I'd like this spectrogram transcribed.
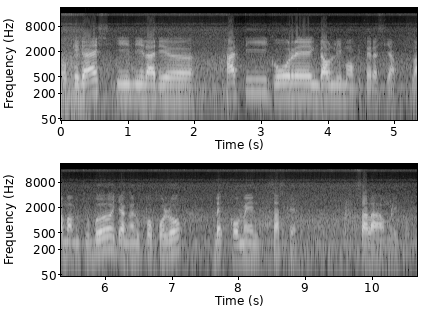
Okey guys, inilah dia hati goreng daun limau kita dah siap. Selamat mencuba. Jangan lupa follow, like, komen, subscribe. Assalamualaikum.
